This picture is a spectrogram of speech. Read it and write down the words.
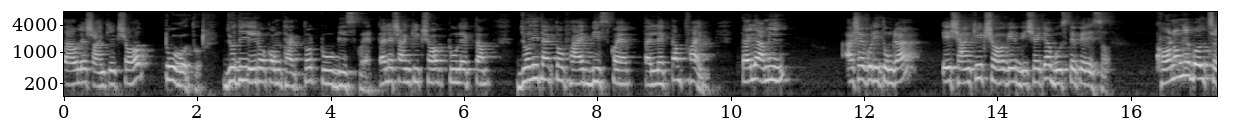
তাহলে সাংখ্যিক সহগ টু হতো। যদি এরকম থাকতো টু বি স্কোয়ার তাহলে সাংখ্যিক সহগ টু লিখতাম। যদি থাকতো ফাইভ বি স্কোয়ার তাহলে লিখতাম ফাইভ তাহলে আমি আশা করি তোমরা এই সাংখ্যিক সহগের বিষয়টা বুঝতে পেরেছ। খনঙে বলছে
